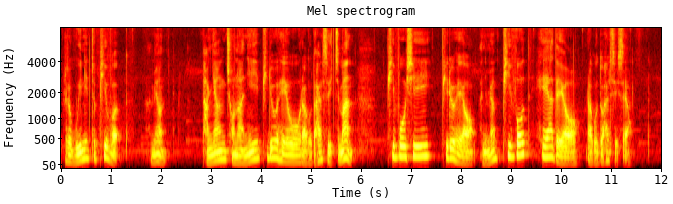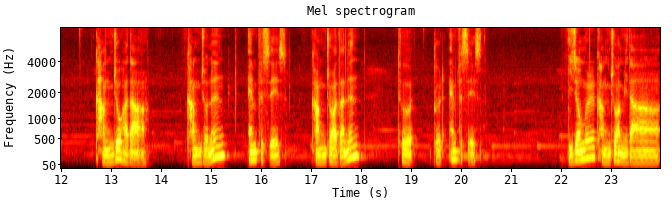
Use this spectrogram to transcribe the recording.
그래서 we need to pivot 하면 방향 전환이 필요해요라고도 할 수 있지만 피봇이 필요해요. 아니면 피봇 해야 돼요라고도 할 수 있어요. 강조하다. 강조는 emphasis. 강조하다는 to put emphasis. 이 점을 강조합니다.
